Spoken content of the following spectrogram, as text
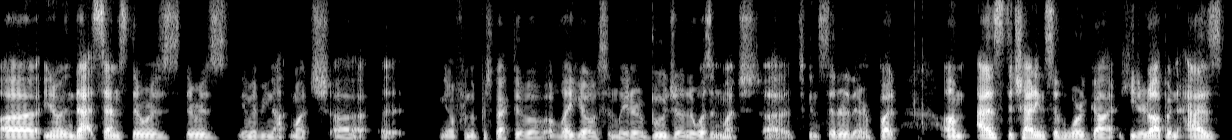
uh, you know in that sense there was there was you know, maybe not much uh, uh, you know from the perspective of, of lagos and later abuja there wasn't much uh, to consider there but um, as the Chadian civil war got heated up and as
